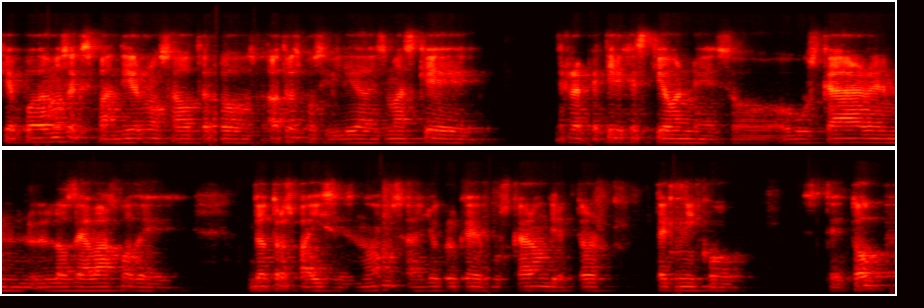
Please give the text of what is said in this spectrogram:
que podemos expandirnos a, otros, a otras posibilidades, más que repetir gestiones o, buscar en los de abajo de, de, otros países, ¿no? O sea, yo creo que buscar a un director técnico este, top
